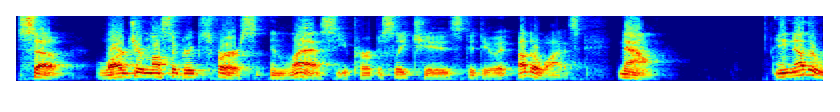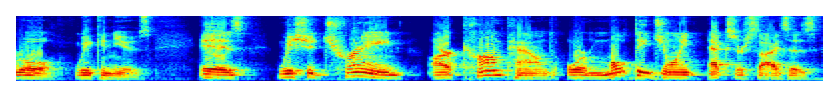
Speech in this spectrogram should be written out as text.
So, larger muscle groups first, unless you purposely choose to do it otherwise. Now, another rule we can use is we should train our compound or multi joint exercises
